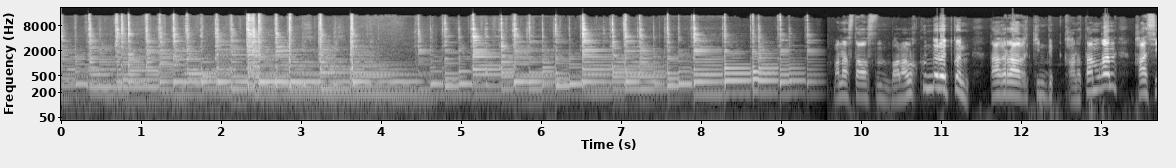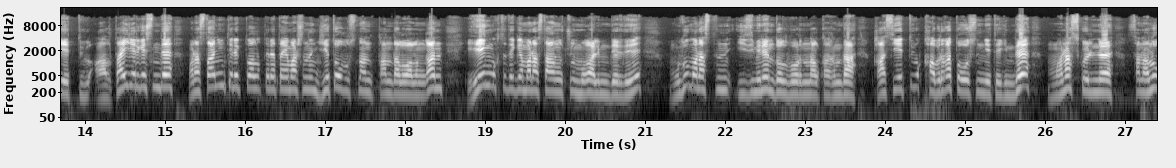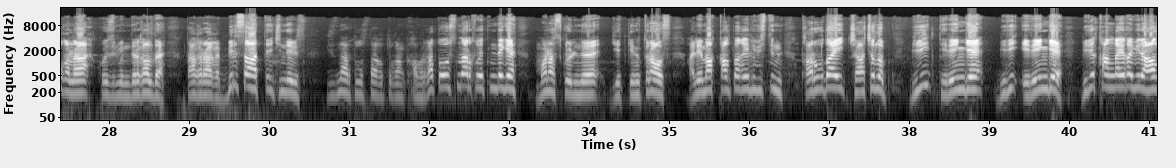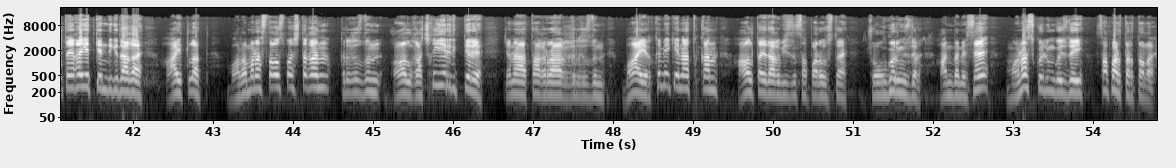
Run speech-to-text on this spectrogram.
манас табыстын балалык күндөрү өткөн тагыраагы киндик каны тамган касиеттүү алтай жергесинде манастан интеллектуалдык теле таймашынын жети облусунан тандалып алынган эң мыкты деген манас таануучу мугалимдерди мулуу манастын изи менен долбоорунун алкагында касиеттүү кабырга тоосунун этегинде манас көлүнө саналуу гана көз ирмемдер калды тагыраагы бир сааттын ичинде биз биздин артыбыздагы турган кабырга тоосунун аркы манас көлүнө жеткени турабыз ал эми ак калпак элибиздин таруудай чачылып бири тереңге бири эреңге бири каңгайга бири алтайга кеткендиги дагы айтылат бала манастабыз баштаган кыргыздын алгачкы эрдиктери жана тагыраагы кыргыздын байыркы мекени атыккан алтайдагы биздин сапарыбызды чогуу көрүңүздөр анда эмесе манас көлүн көздөй сапар тарталы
